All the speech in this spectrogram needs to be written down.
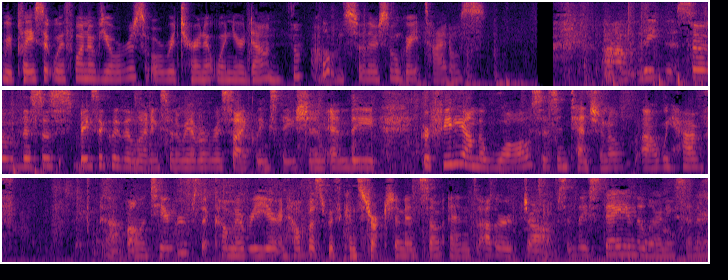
replace it with one of yours, or return it when you're done. um, so there's some great titles. Um, the, so this is basically the learning center. We have a recycling station, and the graffiti on the walls is intentional. Uh, we have uh, volunteer groups that come every year and help us with construction and some and other jobs, and they stay in the learning center.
